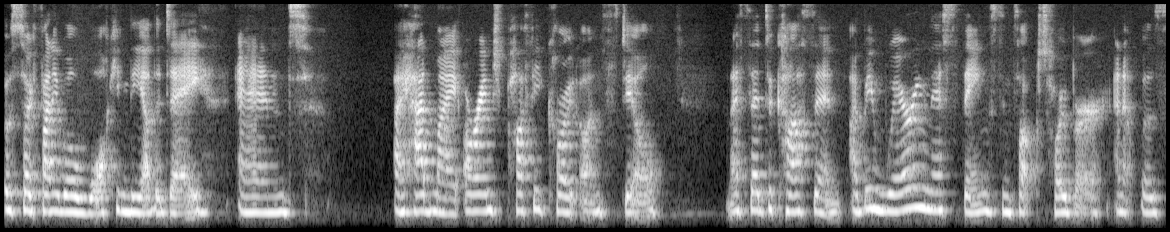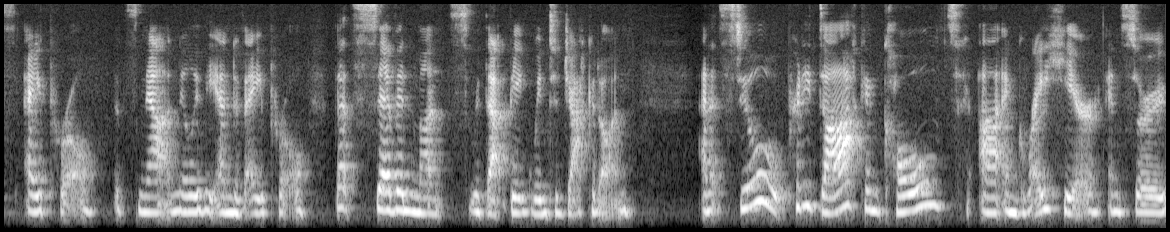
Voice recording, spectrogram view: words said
it was so funny. We were walking the other day and I had my orange puffy coat on still. And I said to Carson, I've been wearing this thing since October and it was April. It's now nearly the end of April. That's seven months with that big winter jacket on. And it's still pretty dark and cold uh, and grey here. And so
